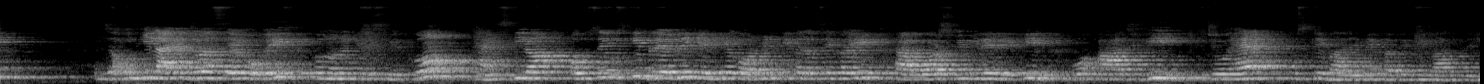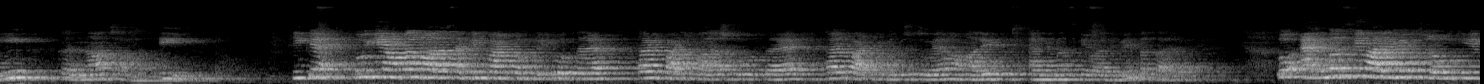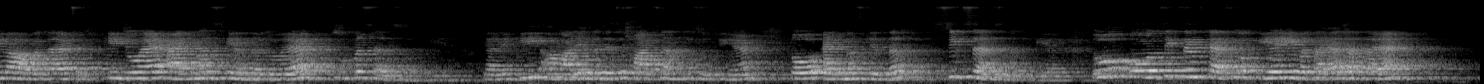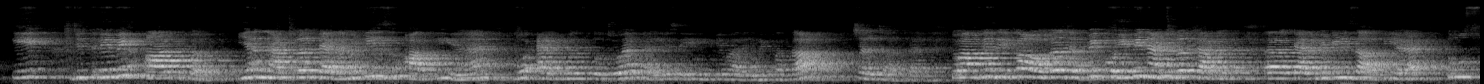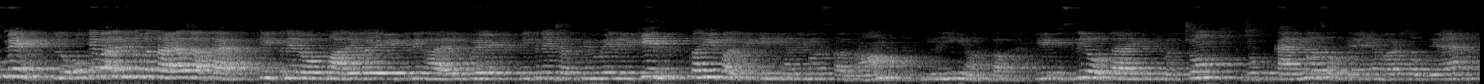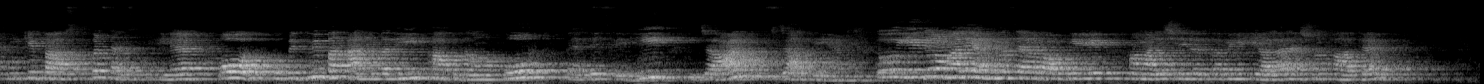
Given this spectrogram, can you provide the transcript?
जब उनकी लाइफ जो है सेव हो गई तो उन्होंने टीवी स्मिथ को थैंक्स किया और उसे उसकी ब्रेवरी के लिए गवर्नमेंट की तरफ़ से कई अवार्ड्स भी मिले, लेकिन वो आज भी जो है, उसके बारे में कभी भी बात नहीं करना चाहती। ठीक है? तो ये यहाँ पर हमारा सेकंड पार्ट कंप्लीट होता है। थर्ड पार्ट हमारा शुरू होता है। थर्ड पार्ट में बच्चे जो है, हमारे एनिमल्स के बारे में बताया तो एनिमल्स लोगों की ये कहावत है कि जो है एनिमल्स के अंदर जो है सुपर सेल्स होती है। यानी कि हमारे अंदर जैसे पाँच सेंसेस होती हैं तो एनिमल्स के अंदर सिक्स सेंसेस होती है। तो सिक्स सेंस कैसे होती है, ये बताया जाता है कि जितने भी आर्ट पर या नेचुरल कैलमिटीज आती हैं, वो एनिमल को जो है पहले से ही उनके बारे में पता चल जाता है। तो आपने देखा होगा, जब भी कोई भी नेचुरल कैलमिटीज आती है उसमें लोगों के बारे में तो बताया जाता है कि इतने लोग मारे गए, इतने घायल हुए, इतने जख्मी हुए, लेकिन कहीं पर भी किन्हीं एनिमल्स का नाम नहीं आता। ये इसलिए होता है क्योंकि बच्चों, जो एनिमल्स होते हैं या बर्ड्स होते हैं, उनके पास सुपर सेंस होती है और वो पृथ्वी पर आने वाली आपदाओं को पहले से ही जान जाते हैं। तो ये जो हमारे एनिमल्स है अबाउट ये हमारे श्रीलंका में एक याला नेशनल पार्क है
